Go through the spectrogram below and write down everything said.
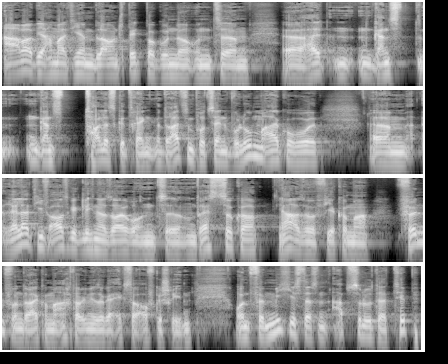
aber wir haben halt hier einen blauen Spätburgunder und ähm, äh, halt ein, ein, ganz, ein ganz tolles Getränk mit 13 Prozent Volumenalkohol, ähm, relativ ausgeglichener Säure und, äh, und Restzucker, ja, also 4,5 und 3,8 habe ich mir sogar extra aufgeschrieben. Und für mich ist das ein absoluter Tipp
